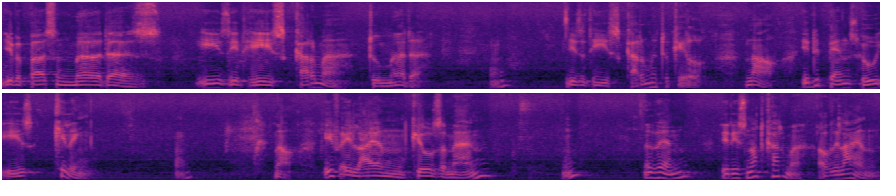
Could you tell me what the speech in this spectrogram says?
if a person murders, is it his karma to murder? Hmm? Is it his karma to kill? Now, it depends who is killing. Hmm? Now, if a lion kills a man, hmm, then it is not karma of the lion,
